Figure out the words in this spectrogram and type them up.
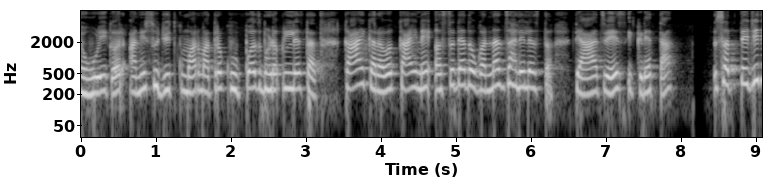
ढवळीकर आणि सुजित कुमार मात्र खूपच भडकलेले असतात. काय करावं काय नाही असं त्या दोघांनाच झालेलं असतं. त्याच वेळेस इकडे आता सत्यजित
